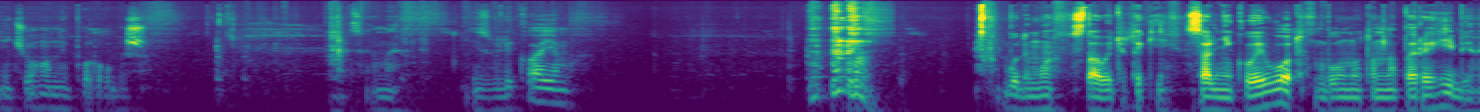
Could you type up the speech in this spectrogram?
Нічого не поробиш. Це ми ізвлікаємо. Будемо ставити такий сальниковий вод, бо воно там на перегибі,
